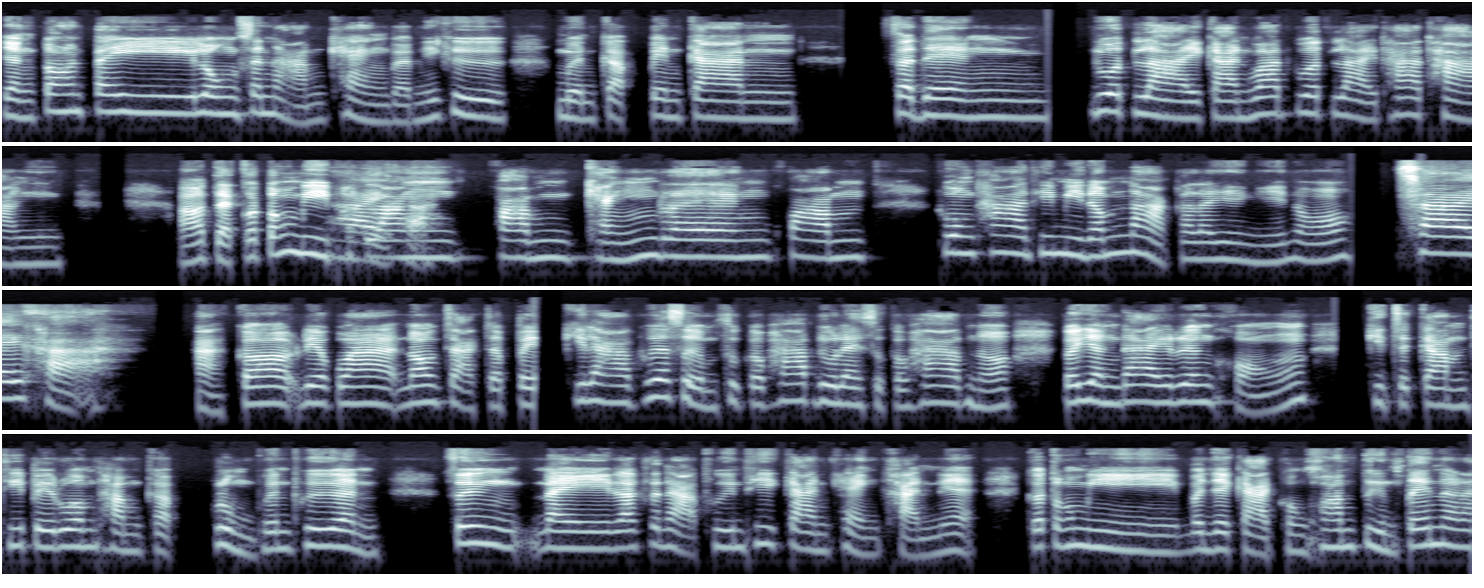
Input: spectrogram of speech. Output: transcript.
อย่างตอนไปลงสนามแข่งแบบนี้คือเหมือนกับเป็นการแสดงลวดลายการวาดลวดลายท่าทางอ๋อแต่ก็ต้องมีพลังความแข็งแรง ความท่วงท่าที่มีน้ำหนักอะไรอย่างนี้เนาะใช่ค่ะ อะ ก็เรียกว่านอกจากจะเป็น กีฬาเพื่อเสริมสุขภาพดูแลสุขภาพเนาะก็ยังได้เรื่องของกิจกรรมที่ไปร่วมทำกับกลุ่มเพื่อนๆ ซึ่งในลักษณะพื้นที่การแข่งขันเนี่ยก็ต้องมีบรรยากาศของความตื่นเต้นอะไร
